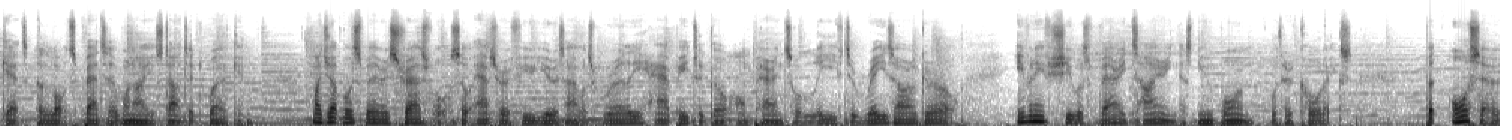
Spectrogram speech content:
get a lot better when I started working. My job was very stressful, so after a few years I was really happy to go on parental leave to raise our girl, even if she was very tiring as newborn with her colics. But also,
